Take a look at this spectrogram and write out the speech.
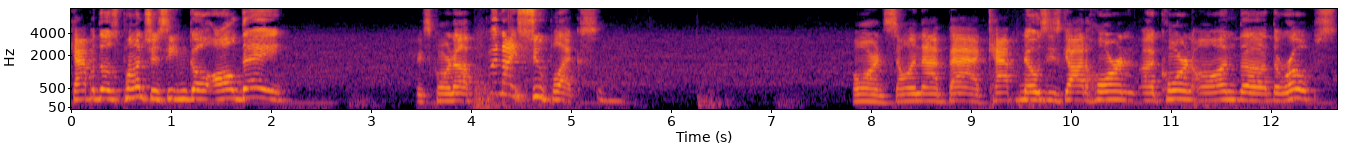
Cap with those punches, he can go all day. Picks Corn up. A nice suplex. Horn selling that back. Cap knows he's got horn uh, corn on the, the ropes.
